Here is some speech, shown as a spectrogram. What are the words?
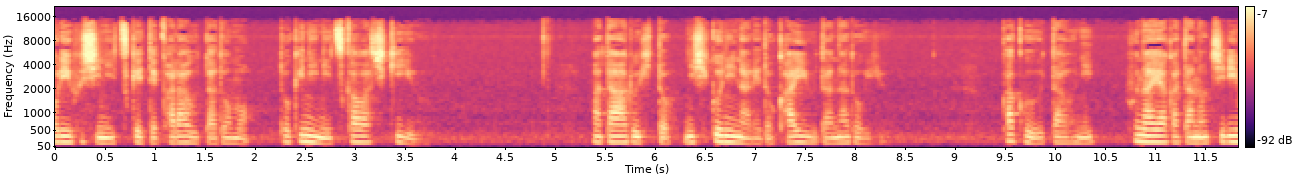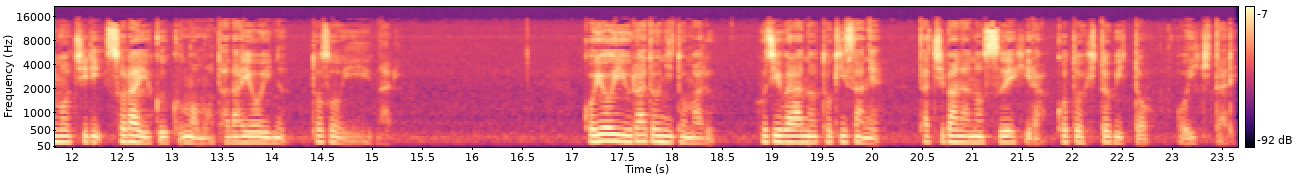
折節につけてから歌ども時に似つかわしき言う。またある人西国なれど貝歌など言う。各歌うに船屋形のちりもちり空ゆく雲も漂いぬとぞ言いなり。今宵裏戸に泊まる藤原の時実立花の末平こと人々を生きたり。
